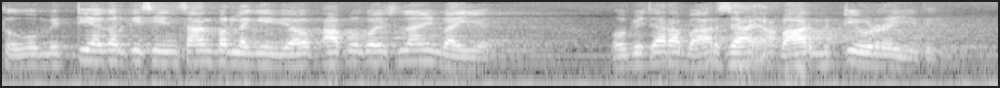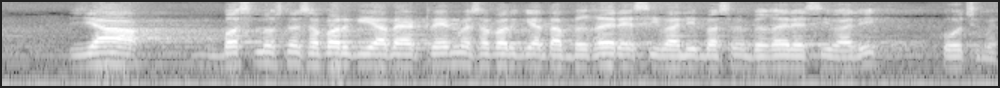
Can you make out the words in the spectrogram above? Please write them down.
تو وہ مٹی اگر کسی انسان پر لگی ہوئی ہو آپ کو کوئی اسلامی بھائی ہے، وہ بیچارہ باہر سے آیا، باہر مٹی اڑ رہی تھی۔ یا بس میں اس نے سفر کیا تھا ٹرین میں سفر کیا تھا بغیر اے سی والی، بس میں بغیر اے سی والی کوچ میں۔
